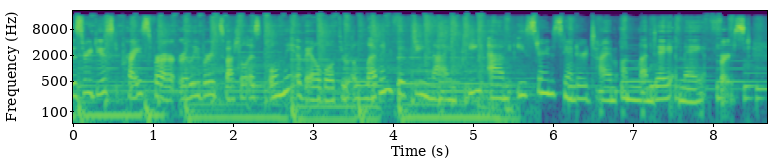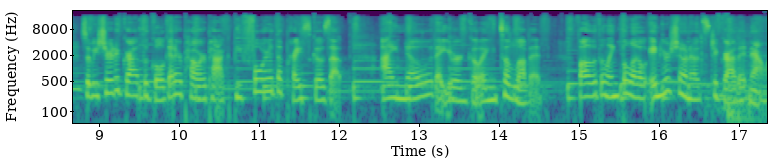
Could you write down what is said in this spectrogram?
This reduced price for our early bird special is only available through 11:59 p.m. Eastern Standard Time on Monday, May 1st. So be sure to grab the Goal Getter Power Pack before the price goes up. I know that you're going to love it. Follow the link below in your show notes to grab it now.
